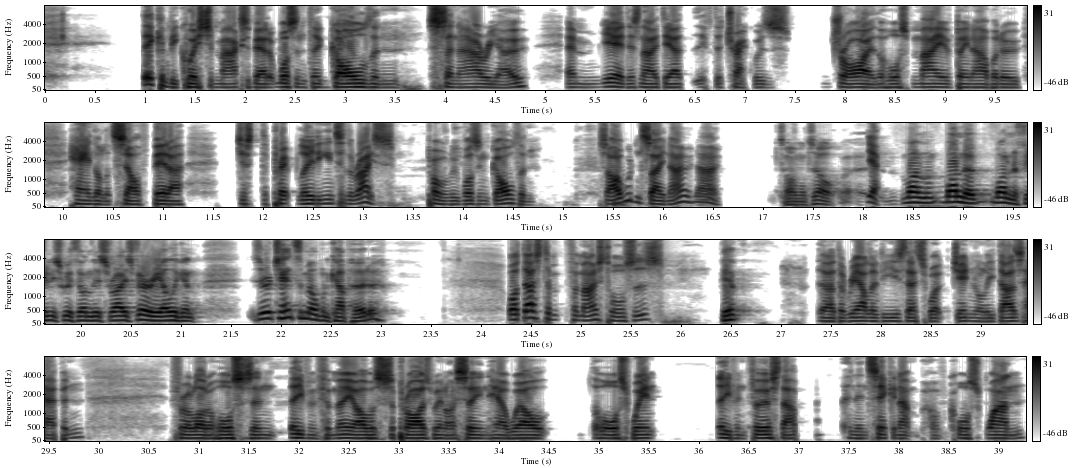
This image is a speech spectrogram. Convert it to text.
there can be question marks about it. Wasn't the golden scenario? And yeah, there's no doubt if the track was dry, the horse may have been able to handle itself better. Just the prep leading into the race probably wasn't golden. So I wouldn't say no, no. Time will tell. Uh, Yeah. One, one, to, one to finish with on this race. Very elegant. Is there a chance the Melbourne Cup hurt her? Well, it does to, for most horses. Yep. Uh, the reality is that's what generally does happen for a lot of horses, and even for me, I was surprised when I seen how well the horse went, even first up, and then second up, of course, won,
